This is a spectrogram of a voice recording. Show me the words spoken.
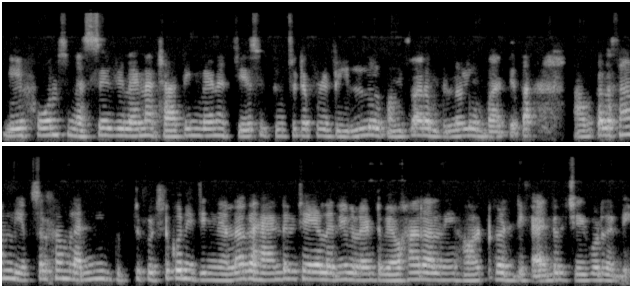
ఏ ఫోన్స్ మెసేజ్‌లైనా, చాటింగ్‌లైనా చేసి చూసేటప్పుడు ఇటు ఇల్లు, సంసారం, పిల్లలు, బాధ్యత, అవతల ఫ్యామిలీ, ఇవతల ఫ్యామిలీ అన్నీ గుర్తుపెట్టుకొని దీన్ని ఎలాగా హ్యాండిల్ చేయాలని ఇలాంటి వ్యవహారాలని హార్ట్‌గా హ్యాండిల్ చేయకూడదండి.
